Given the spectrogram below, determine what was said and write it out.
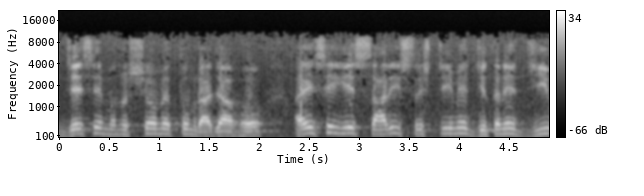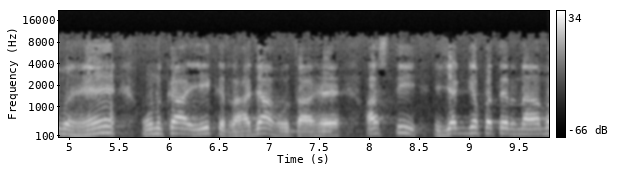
जैसे मनुष्यों में तुम राजा हो, ऐसे ये सारी सृष्टि में जितने जीव हैं, उनका एक राजा होता है। अस्थि यज्ञपतिर नाम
